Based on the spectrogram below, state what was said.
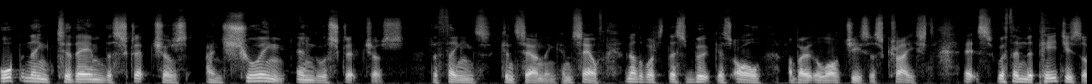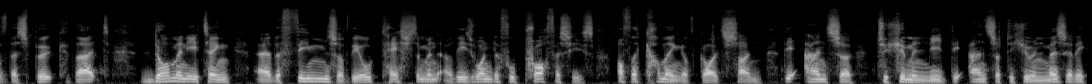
opening to them the scriptures and showing in those scriptures the things concerning himself. In other words, this book is all about the Lord Jesus Christ. It's within the pages of this book that dominating uh, the themes of the Old Testament are these wonderful prophecies of the coming of God's Son, the answer to human need, the answer to human misery,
